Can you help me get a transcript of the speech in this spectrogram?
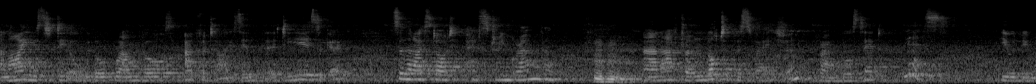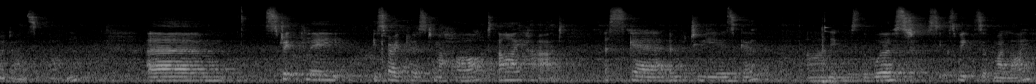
And I used to deal with all Granville's advertising 30 years ago. So then I started pestering Granville. and after a lot of persuasion, Granville said yes, he would be my dance partner. Um, Strictly is very close to my heart. I had a scare over two years ago, and it was the worst six weeks of my life.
